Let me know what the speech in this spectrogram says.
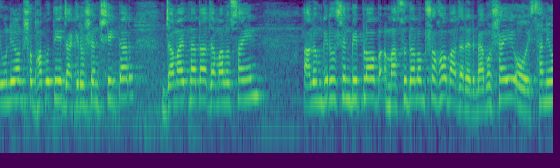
ইউনিয়ন সভাপতি জাকির হোসেন শিকদার, জামায়াত নেতা জামাল হোসাইন আলমগীর হোসেন বিপ্লব, মাসুদ আলম সহ বাজারের ব্যবসায়ী ও স্থানীয়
